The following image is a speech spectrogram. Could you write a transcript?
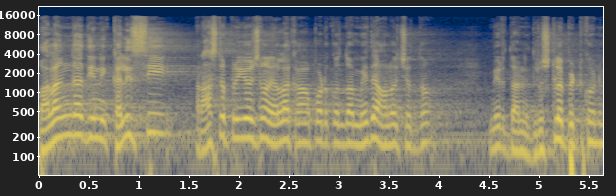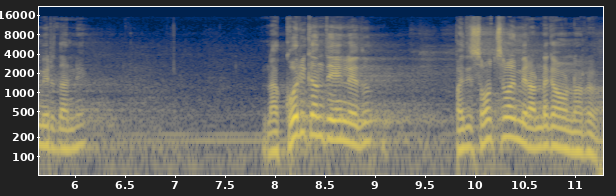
బలంగా దీన్ని కలిసి రాష్ట్ర ప్రయోజనాలు ఎలా కాపాడుకుందాం మీదే ఆలోచిద్దాం. మీరు దాన్ని దృష్టిలో పెట్టుకోండి మీరు దాన్ని. నా కోరిక అంత ఏం లేదు. పది సంవత్సరాలు మీరు అండగా ఉన్నారు.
